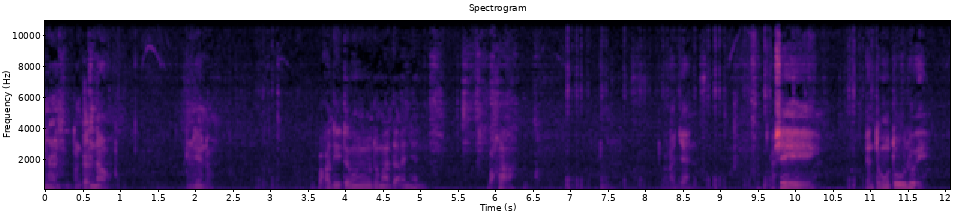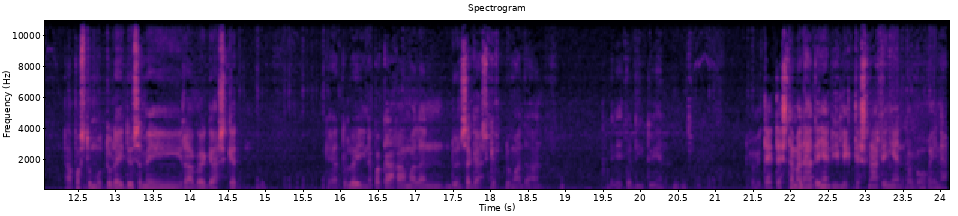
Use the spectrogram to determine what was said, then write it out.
Ayan, tanggal na oh. Ayan oh. Baka dito dumadaan yan. Baka ah. Dyan. Kasi, yan tumutulo eh. Tapos tumutulay doon sa may rubber gasket. Kaya tuloy, napagkakamalan doon sa gasket dumadaan. Lagay ko dito yan. So, itetest naman natin yan. Dilik test natin yan pag okay na.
